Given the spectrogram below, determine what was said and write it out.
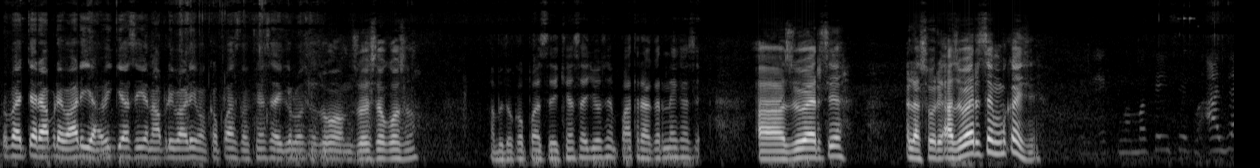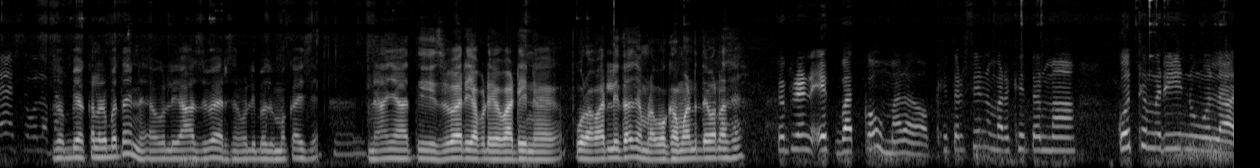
તો ભાઈ અત્યારે આપણે વાડી આવી ગયા છીએ અને આપણી વાડીમાં કપાસ તો ખેંચાઈ ગયેલો છે. જો આમ જોઈ શકો છો. આ બધો કપાસ છે ખેંચાઈ ગયો છે પાથરા કરી નાખ્યા છે. આ જુવાર છે. એટલે સોરી આ જુવાર છે મકાઈ છે મકઈ છે આ જાય છે ઓલા જો બે કલર બતાય ને ઓલી આ જુવાર છે ઓલી બધું મકાઈ છે. અને અહીંયા હતી જુવારી આપણે વાઢીને પૂરા વારી લીધા છે હમણાં વઘા માંડી દેવાના છે. તો ફ્રેન્ડ એક વાત કહું મારા ખેતર છે ને મારા ખેતરમાં કોથમરીનું ઓલા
